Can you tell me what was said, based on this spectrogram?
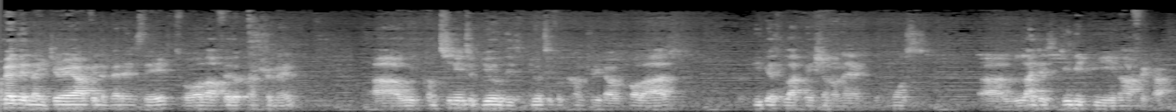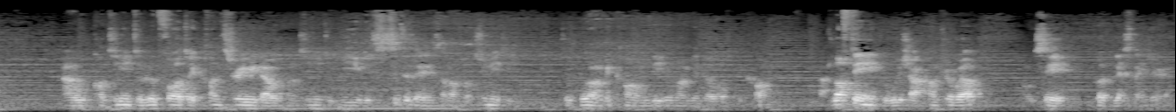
happy birthday, Nigeria. Happy Independence Day to all our fellow countrymen. Uh, we continue to build this beautiful country that we call ours, the biggest black nation on earth, the most uh, largest GDP in Africa. And we continue to look forward to a country that will continue to give its citizens an opportunity to grow and become the human being they want to become. At LoftyInc., we wish our country well, and we say, God bless Nigeria.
